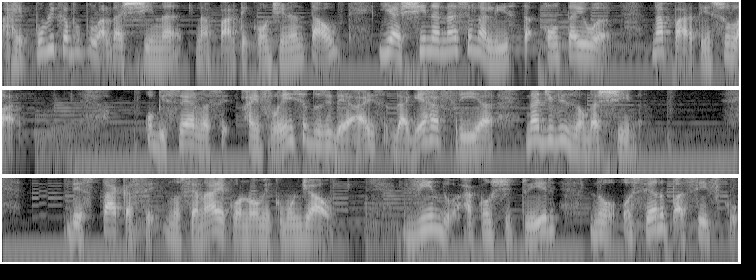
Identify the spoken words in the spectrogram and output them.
a República Popular da China na parte continental e a China nacionalista ou Taiwan na parte insular. Observa-se a influência dos ideais da Guerra Fria na divisão da China. Destaca-se no cenário econômico mundial, vindo a constituir no Oceano Pacífico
